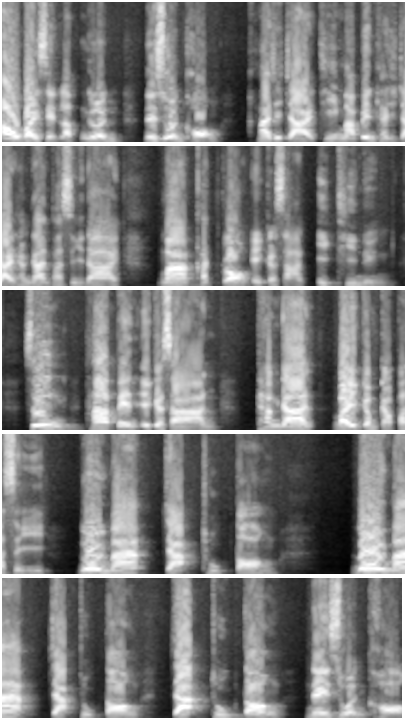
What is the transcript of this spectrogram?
เอาใบเสร็จรับเงินในส่วนของค่าใช้จ่ายที่มาเป็นค่าใช้จ่ายทางด้านภาษีได้ มาคัดกรองเอกสารอีกทีหนึ่งซึ่งถ้าเป็นเอกสารทางด้านใบกำกับภาษี โดยมากจะถูกต้อง โดยมากจะถูกต้องจะถูกต้องในส่วนของ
